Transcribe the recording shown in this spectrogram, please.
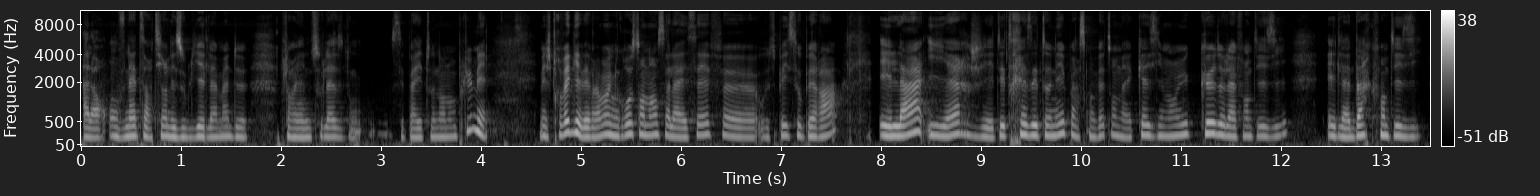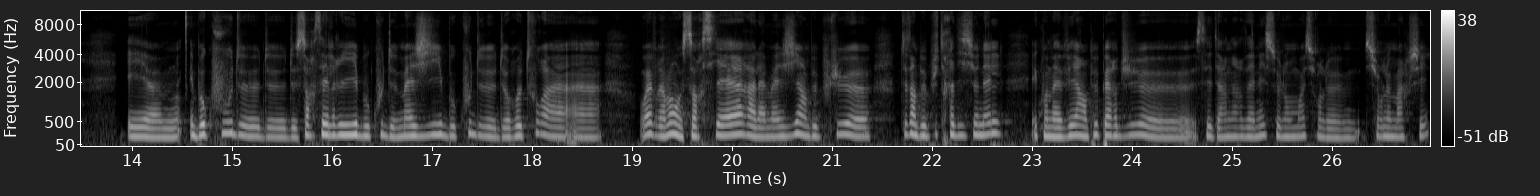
Alors on venait de sortir Les Oubliés de la main de Florian Soulas donc c'est pas étonnant non plus mais, je trouvais qu'il y avait vraiment une grosse tendance à la SF, euh, au space opéra et là hier j'ai été très étonnée parce qu'en fait on a quasiment eu que de la fantasy et de la dark fantasy. Et, euh, et beaucoup de, sorcellerie, beaucoup de magie, beaucoup de, retour à, ouais, vraiment aux sorcières, à la magie un peu plus, euh, peut-être un peu plus traditionnelle et qu'on avait un peu perdu ces dernières années, selon moi, sur le, sur le marché.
